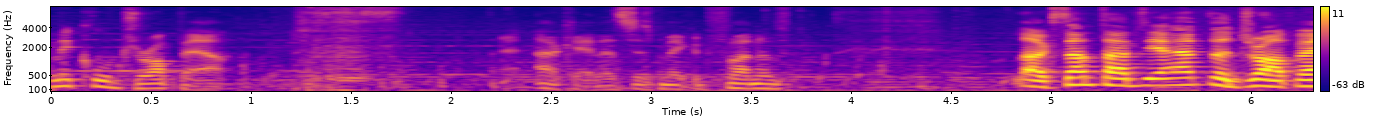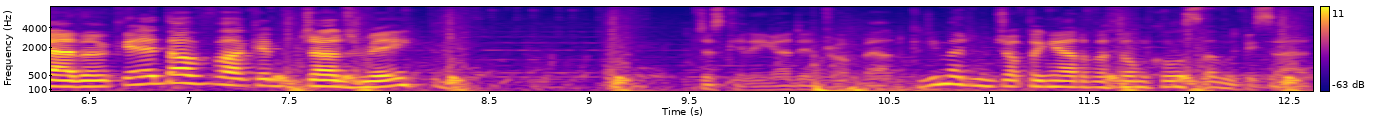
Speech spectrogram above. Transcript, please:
Chemical dropout. okay, that's just making fun of... Look, sometimes you have to drop out, okay? Don't fucking judge me. Just kidding, I didn't drop out. Could you imagine dropping out of a film course? That would be sad.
